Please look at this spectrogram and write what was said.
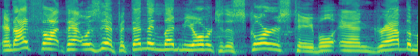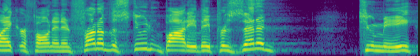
And I thought that was it. But then they led me over to the scorer's table and grabbed the microphone, and in front of the student body, they presented to me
